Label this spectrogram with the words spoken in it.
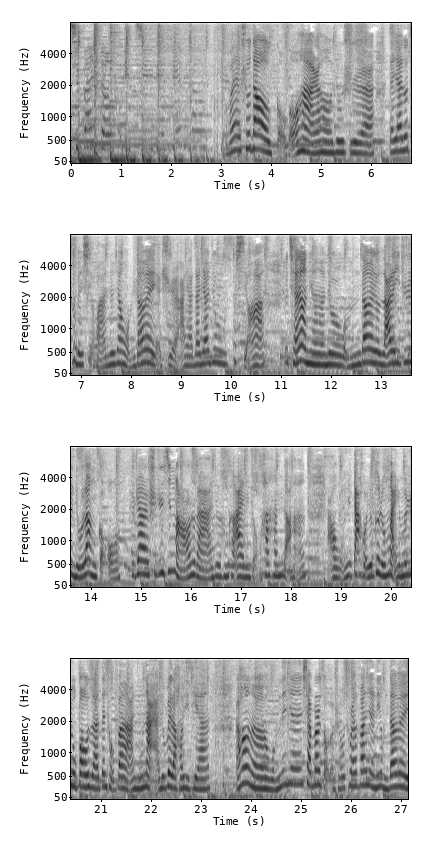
起摆动，一起点点头。我发现说到狗狗哈，然后就是。大家都特别喜欢，就像我们单位也是。哎呀，大家就不行啊，就前两天呢，就我们单位就来了一只流浪狗，是这样是只金毛是吧？就很可爱那种，憨憨的哈。然后我们这大伙儿就各种买什么肉包子啊、蛋炒饭啊、牛奶啊，就喂了好几天。然后呢，我们那天下班走的时候，突然发现离我们单位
